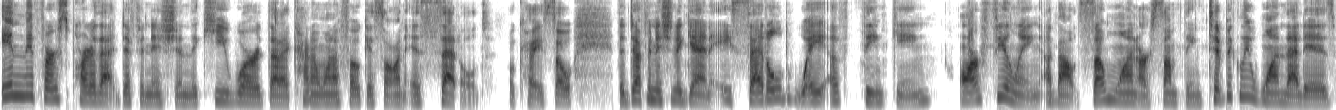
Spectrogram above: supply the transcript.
in the first part of that definition, the key word that I kind of want to focus on is settled. Okay. So, the definition again, a settled way of thinking or feeling about someone or something, typically one that is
